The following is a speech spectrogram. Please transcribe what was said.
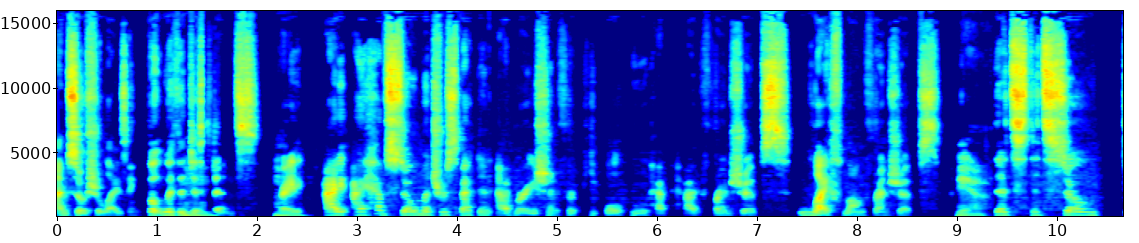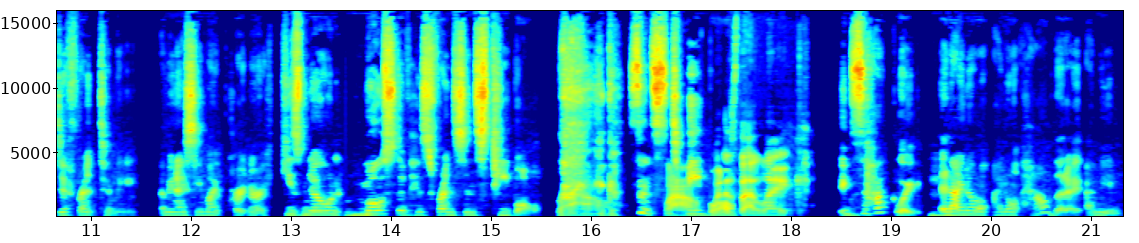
I'm socializing, but with a Mhm. distance, right? I, I have so much respect and admiration for people who have had friendships, lifelong friendships. Yeah. That's that's so different to me. I mean, I see my partner, he's known most of his friends since T-ball. Wow. Since Wow. T-ball. What is that like? Exactly. And I Mhm. don't I don't have that. I, I mean,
